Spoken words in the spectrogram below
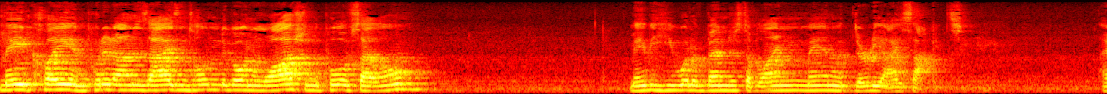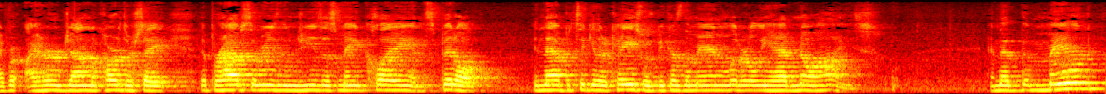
made clay and put it on his eyes and told him to go and wash in the pool of Siloam. Maybe he would have been just a blind man with dirty eye sockets. I heard John MacArthur say that perhaps the reason Jesus made clay and spittle in that particular case was because the man literally had no eyes. And that the man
